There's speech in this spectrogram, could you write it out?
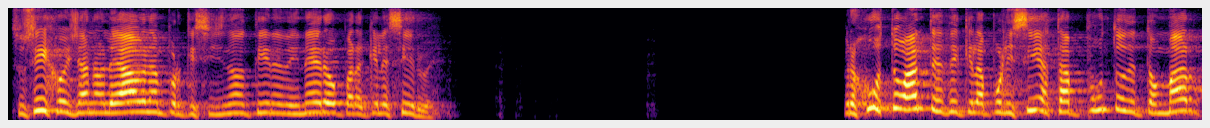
Sus hijos ya no le hablan porque si no tiene dinero, ¿para qué le sirve? Pero justo antes de que la policía está a punto de tomar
